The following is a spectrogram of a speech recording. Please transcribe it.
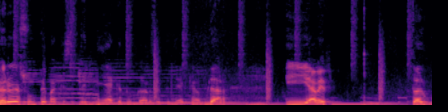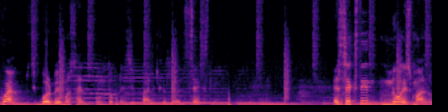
Pero es un tema que se tenía que tocar, se tenía que hablar. Y a ver, tal cual, volvemos al punto principal, que es lo del sexting. El sexting no es malo,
